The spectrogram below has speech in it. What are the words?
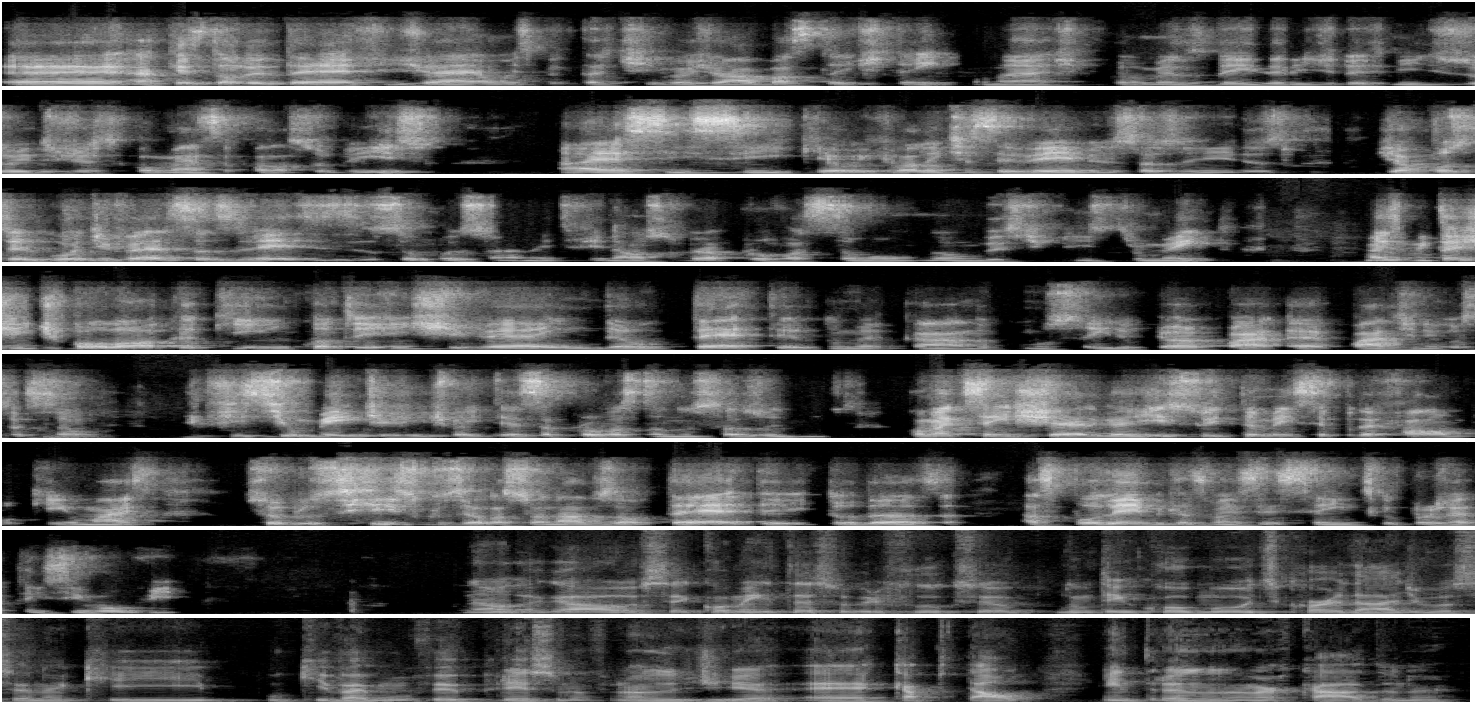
É, a questão do ETF já é uma expectativa já há bastante tempo, né? Acho que pelo menos desde ali de 2018 já se começa a falar sobre isso. A SEC, que é o equivalente à CVM nos Estados Unidos, já postergou diversas vezes o seu posicionamento final sobre a aprovação ou não desse tipo de instrumento, mas muita gente coloca que enquanto a gente tiver ainda o Tether do mercado como sendo a pior é, parte de negociação, dificilmente a gente vai ter essa aprovação nos Estados Unidos. Como é que você enxerga isso? E também se puder falar um pouquinho mais sobre os riscos relacionados ao Tether e todas as polêmicas mais recentes que o projeto tem se envolvido. Não, legal. Você comenta sobre fluxo, eu não tenho como discordar de você, né? Que o que vai mover o preço no final do dia é capital entrando no mercado, né?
